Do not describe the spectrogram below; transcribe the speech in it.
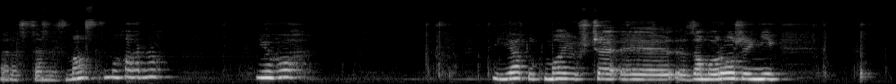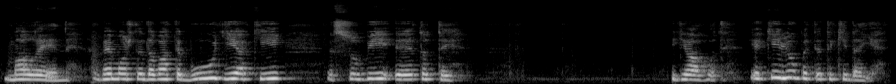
Зараз це ми змастимо гарно його. Я тут маю ще е, заморожені малини. Ви можете давати будь-які собі е, тоти, ягоди. Які любите, такі даєте.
